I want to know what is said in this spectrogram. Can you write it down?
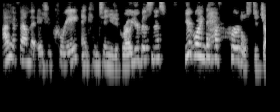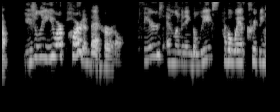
I have found that as you create and continue to grow your business, you're going to have hurdles to jump. Usually you are part of that hurdle. Fears and limiting beliefs have a way of creeping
